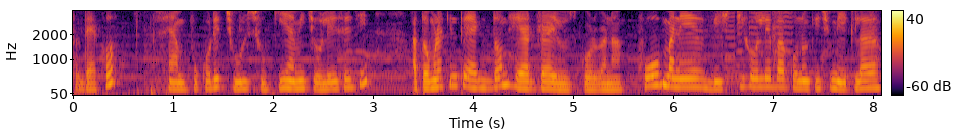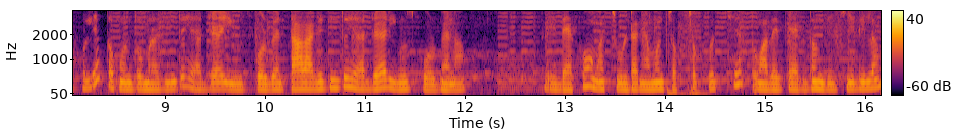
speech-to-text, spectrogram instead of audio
তো দেখো, শ্যাম্পু করে চুল শুকিয়ে আমি চলে এসেছি। আর তোমরা কিন্তু একদম হেয়ার ড্রায়ার ইউজ করবে না। খুব মানে বৃষ্টি হলে বা কোনো কিছু মেঘলা হলে তখন তোমরা কিন্তু হেয়ার ড্রায়ার ইউজ করবে, তার আগে কিন্তু হেয়ার ড্রায়ার ইউজ করবে না। তো এই দেখো, আমার চুলটা কেমন চকচক করছে, তোমাদেরকে একদম দেখিয়ে দিলাম।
